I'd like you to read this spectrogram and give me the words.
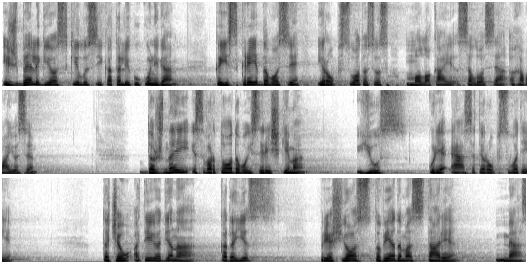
iš Belgijos kilusį katalikų kunigą, kai jis kreipdavosi į raupsuotosius Molokai salose Havajuose. Dažnai jis vartodavo įsireiškimą, jūs, kurie esate raupsuotieji. Tačiau atėjo diena, kada jis prieš jos stovėdamas tarė, mes,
